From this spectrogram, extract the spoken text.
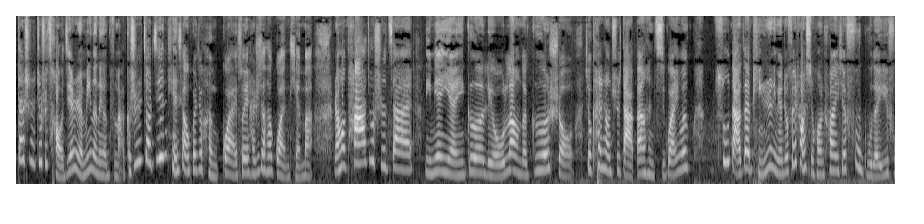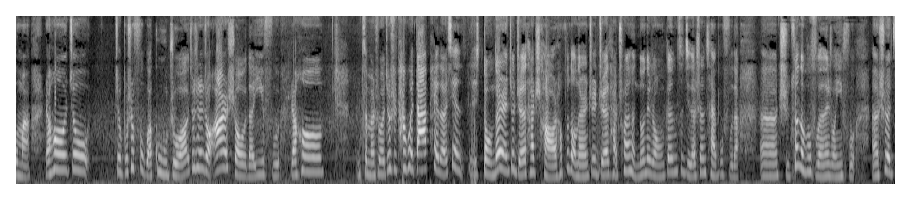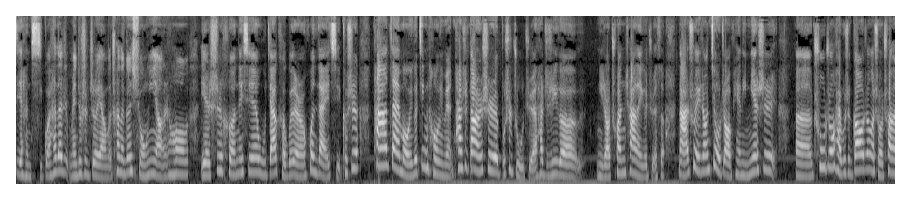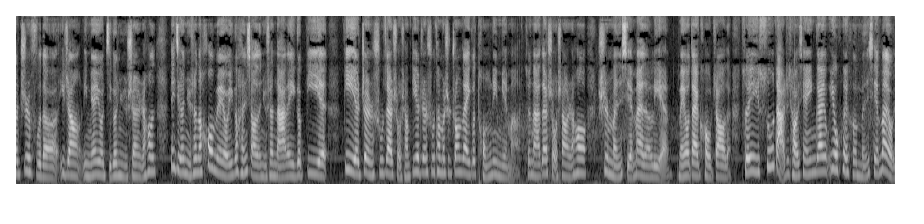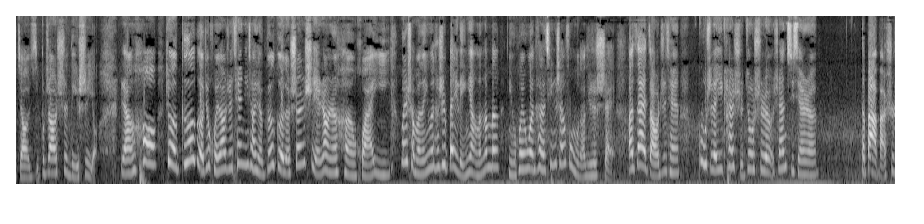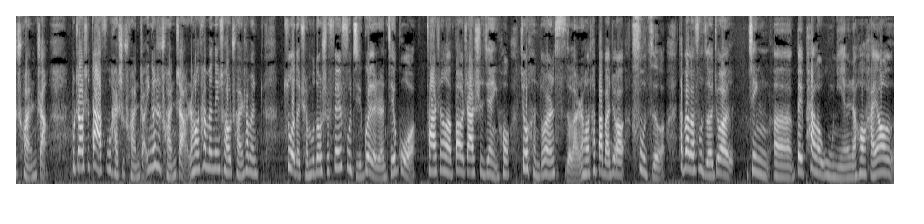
但是就是草菅人命的那个字嘛，可是叫菅田将辉就很怪，所以还是叫他管田吧。然后他就是在里面演一个流浪的歌手，就看上去打扮很奇怪，因为。苏打在平日里面就非常喜欢穿一些复古的衣服嘛，然后就就不是复古，古着，就是那种二手的衣服。然后，怎么说？就是他会搭配的，现懂的人就觉得他潮，然后不懂的人就觉得他穿很多那种跟自己的身材不符的，呃，尺寸都不符的那种衣服，呃，设计很奇怪。他在里面就是这样的，穿的跟熊一样，然后也是和那些无家可归的人混在一起。可是他在某一个镜头里面，他是当然是不是主角，他只是一个你知道穿插的一个角色，拿出了一张旧照片，里面是。呃，初中还不是高中的时候穿了制服的一张，里面有几个女生，然后那几个女生的后面有一个很小的女生拿了一个毕业。毕业证书在手上，毕业证书他们是装在一个桶里面嘛，就拿在手上。然后是门鞋卖的脸，没有戴口罩的，所以苏打这条线应该又会和门鞋卖有交集，不知道是敌是友。然后这个哥哥就回到这千金小姐哥哥的身世也让人很怀疑，为什么呢？因为他是被领养的。那么你会问他的亲生父母到底是谁？而在早之前，故事的一开始就是山崎贤人的爸爸是船长。不知道是大副还是船长，应该是船长。然后他们那条船上面坐的全部都是非富即贵的人。结果发生了爆炸事件以后，就很多人死了。然后他爸爸就要负责，他爸爸负责就要进呃被判了五年，然后还要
